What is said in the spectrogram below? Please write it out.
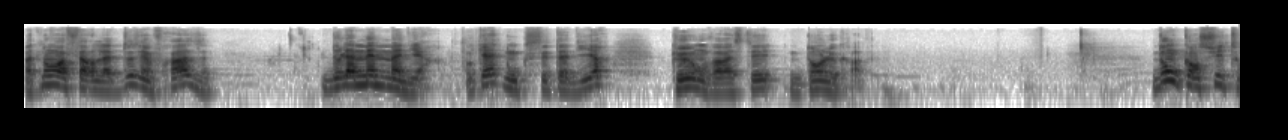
Maintenant on va faire la deuxième phrase de la même manière. Ok? Donc c'est-à-dire qu'on va rester dans le grave. Donc, ensuite,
